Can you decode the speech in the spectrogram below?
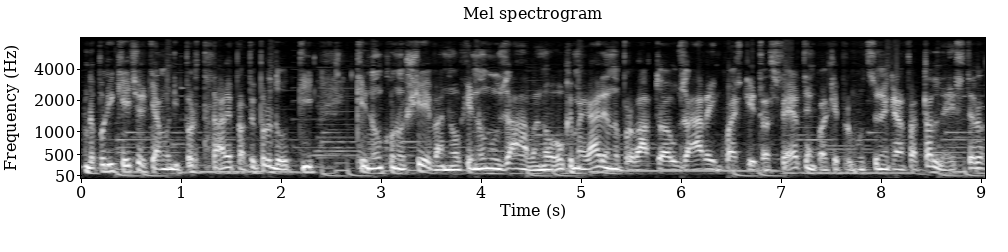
Dopodiché cerchiamo di portare proprio prodotti che non conoscevano, che non usavano o che magari hanno provato a usare in qualche trasferta, in qualche promozione che hanno fatto all'estero,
